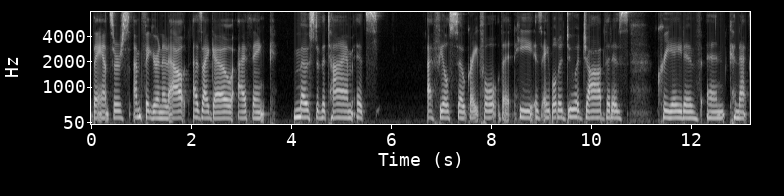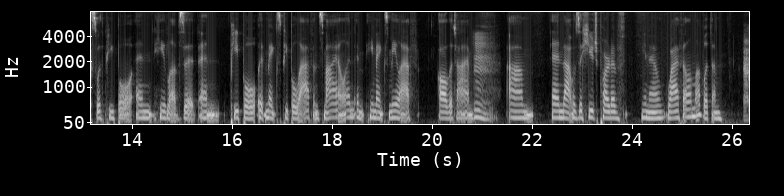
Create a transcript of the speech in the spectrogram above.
the answers. I'm figuring it out as I go. I think most of the time it's I feel so grateful that he is able to do a job that is creative and connects with people and he loves it and people it makes people laugh and smile and, and he makes me laugh all the time. Um, and that was a huge part of, you know, why I fell in love with him. i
